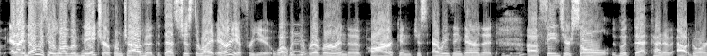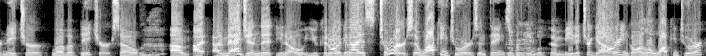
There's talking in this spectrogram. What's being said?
Um, and I know with your love of nature from childhood that that's just the right area for you. What with the Mm-hmm. river and the park and just everything there that Mm-hmm. uh, feeds your soul with that kind of outdoor nature love of nature. So Mm-hmm. um, I, I imagine that you know you could organize tours, uh, walking tours and things for Mm-hmm. people to meet at your gallery and go on a little walking tour.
